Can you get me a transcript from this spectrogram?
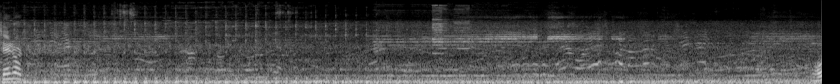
స్టేట్ అవుట్ ఓ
